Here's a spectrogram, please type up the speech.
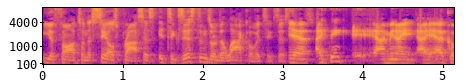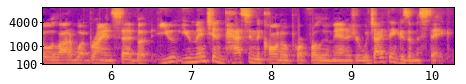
your thoughts on the sales process, its existence or the lack of its existence? Yeah, I think I mean I, I echo a lot of what Brian said, but you you mentioned passing the call to a portfolio manager, which I think is a mistake.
